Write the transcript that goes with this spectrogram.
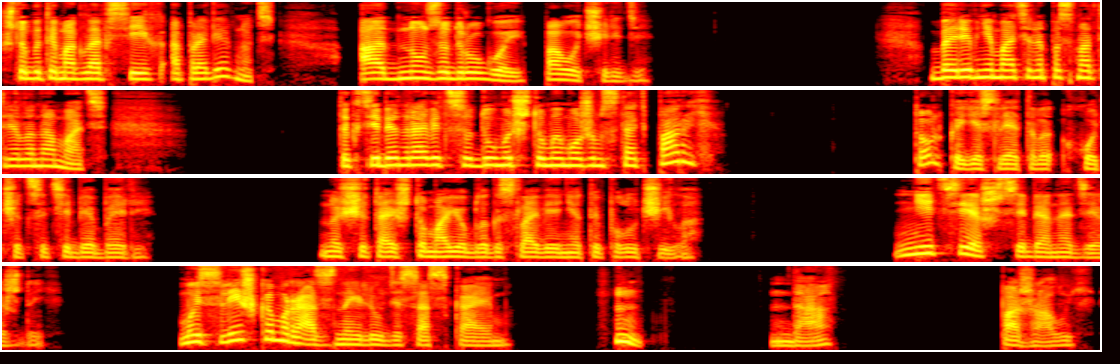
Чтобы ты могла все их опровергнуть, одну за другой, по очереди. Берри внимательно посмотрела на мать. «Так тебе нравится думать, что мы можем стать парой?» «Только если этого хочется тебе, Берри. Но считай, что мое благословение ты получила. Не тешь себя надеждой. Мы слишком разные люди со Скаем». «Хм, да, пожалуй.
